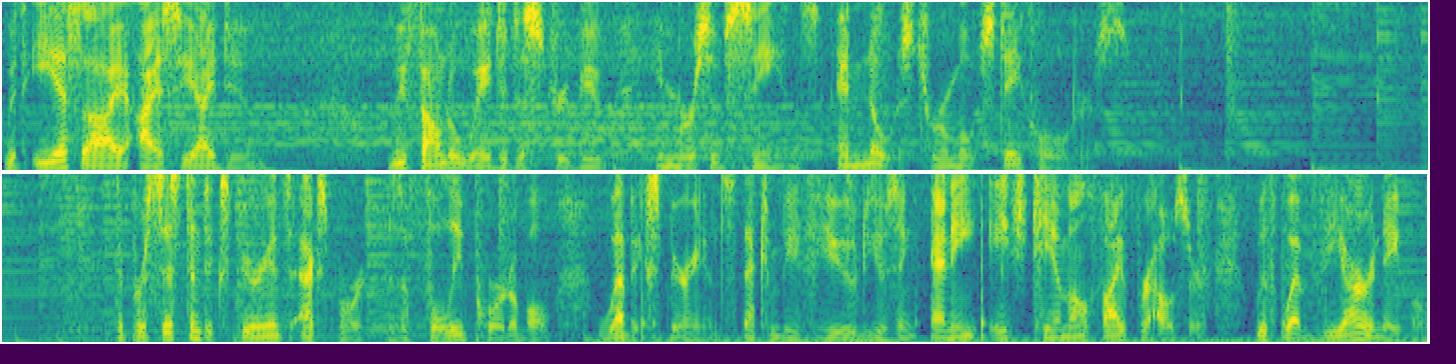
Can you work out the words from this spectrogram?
With ESI IC.IDO, we found a way to distribute immersive scenes and notes to remote stakeholders. The Persistent Experience Export is a fully portable web experience that can be viewed using any HTML5 browser with WebVR enabled,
